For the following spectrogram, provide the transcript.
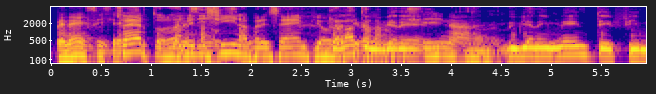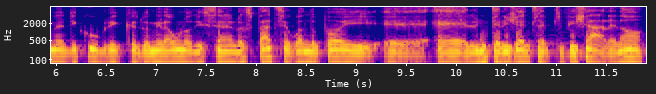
benefiche. Certo, la medicina per esempio. Tra l'altro mi viene, medicina, mi viene, in mente il film di Kubrick 2001 di nello spazio quando poi eh, è l'intelligenza artificiale, no?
